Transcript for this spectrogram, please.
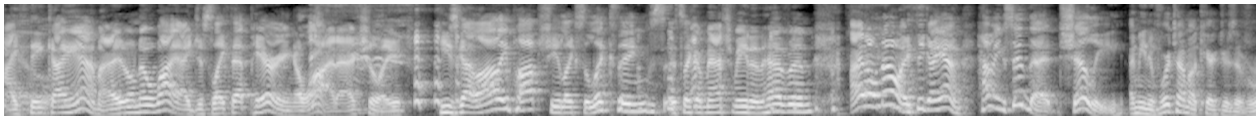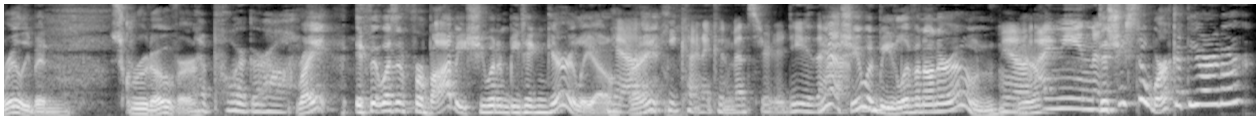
I think I am. I don't know why. I just like that pairing a lot, actually. He's got lollipops. She likes to lick things. It's like a match made in heaven. I don't know. I think I am. Having said that, Shelly, I mean, if we're talking about characters that have really been screwed over. A poor girl. Right? If it wasn't for Bobby, she wouldn't be taking care of Leo. Yeah, Right? he kind of convinced her to do that. yeah, she would be living on her own. Yeah, you know? I mean, Does she still work at the R and R?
